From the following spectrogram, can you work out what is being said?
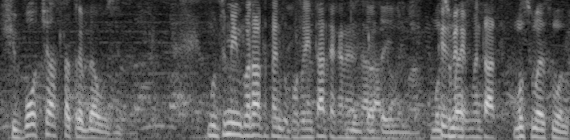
Și vocea asta trebuie auzită. Mulțumim încă o dată pentru oportunitatea care ne-ați dat. Mulțumesc. Mulțumesc mult!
